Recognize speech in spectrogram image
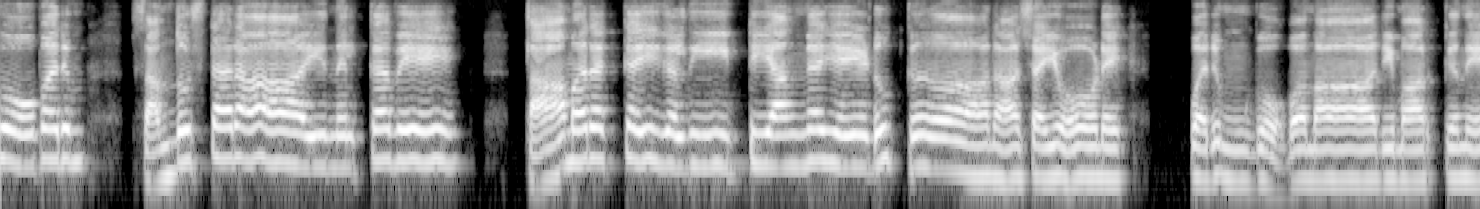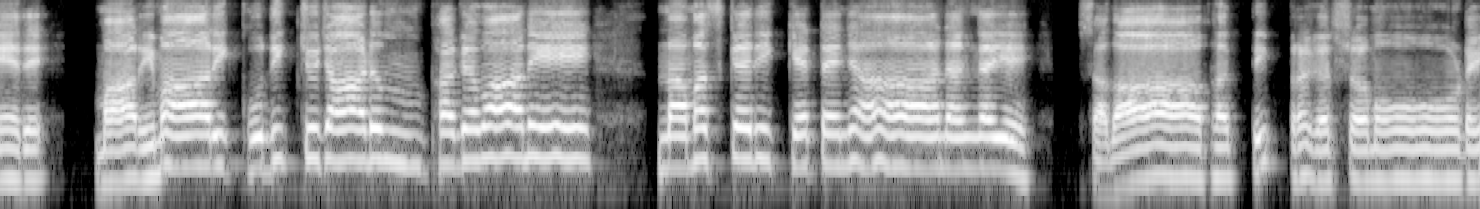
ഗോപരും സന്തുഷ്ടരായി നിൽക്കവേ. താമരക്കൈകൾ നീട്ടി അങ്ങയെ എടുക്കാൻ ആശയോടെ വരും ഗോപനാരിമാർക്ക് നേരെ മാറി മാറി കുതിച്ചു ചാടും ഭഗവാനെ. നമസ്കരിക്കട്ടെ ഞാൻ അങ്ങയെ സദാഭക്തി പ്രകർഷമോടെ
